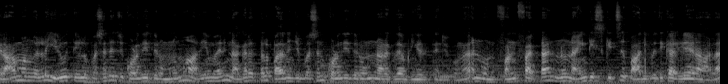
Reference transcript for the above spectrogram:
கிராமங்களில் இருபத்தி ஏழு பர்சன்டேஜ் குழந்தை திருமணமும் அதே மாதிரி நகரத்தில் பதினஞ்சு பர்சன்ட் குழந்தை திருமணம் நடக்குது அப்படிங்கிறது தெரிஞ்சுக்கோங்க. அண்ட் ஒன் ஃபன் ஃபேக்டா இன்னும் நைன்டி கிட்ஸ் பாதி பேருக்கு கல்யாணம் ஆகல.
